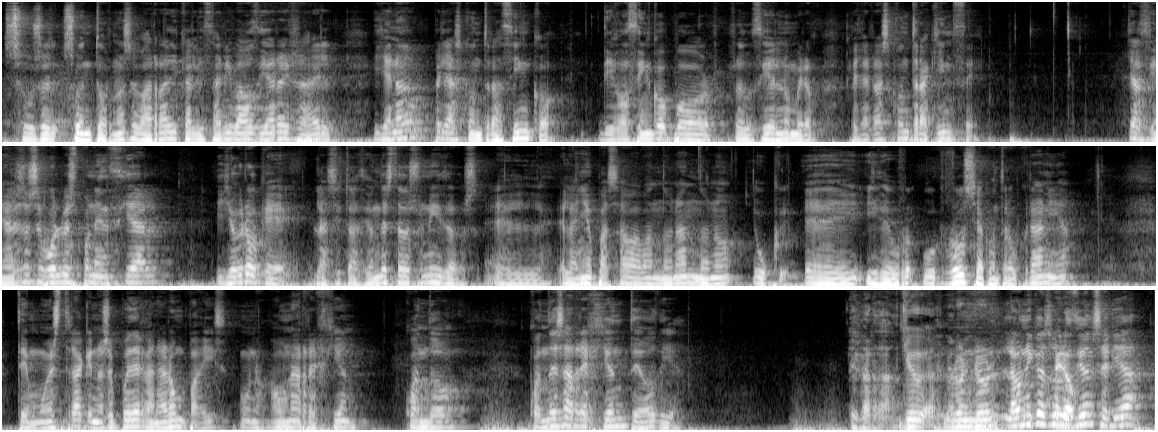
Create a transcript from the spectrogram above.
su, su entorno se va a radicalizar y va a odiar a Israel. Y ya no peleas contra 5, digo 5 por reducir el número, pelearás contra 15. Y al final eso se vuelve exponencial. Y yo creo que la situación de Estados Unidos el, el año pasado abandonando, ¿no? Uc- eh, y de Ru- Rusia contra Ucrania, te muestra que no se puede ganar a un país, bueno, a una región, cuando, cuando esa región te odia. Es verdad. Yo- es Lo- verdad. lo- la única Pero- solución sería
